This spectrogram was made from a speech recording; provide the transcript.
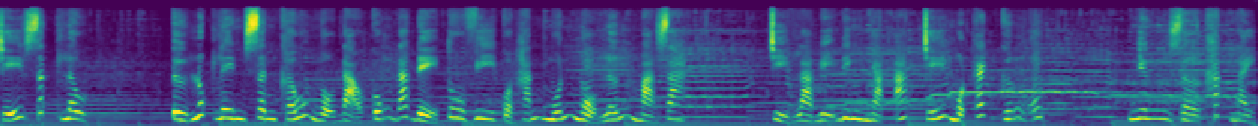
chế rất lâu. Từ lúc lên sân khấu ngộ đạo cũng đã để tu vi của hắn muốn nổ lớn mà ra. Chỉ là bị đinh nhạc áp chế một cách cưỡng ép. Nhưng giờ khắc này,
